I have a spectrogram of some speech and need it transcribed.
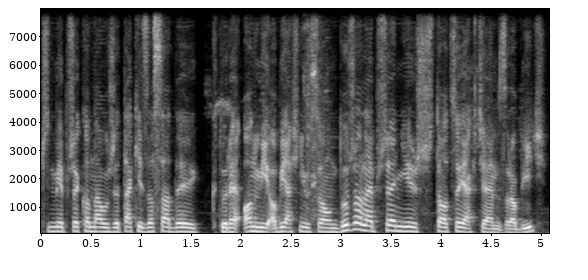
czym mnie przekonał, że takie zasady, które on mi objaśnił są dużo lepsze niż to, co ja chciałem zrobić.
